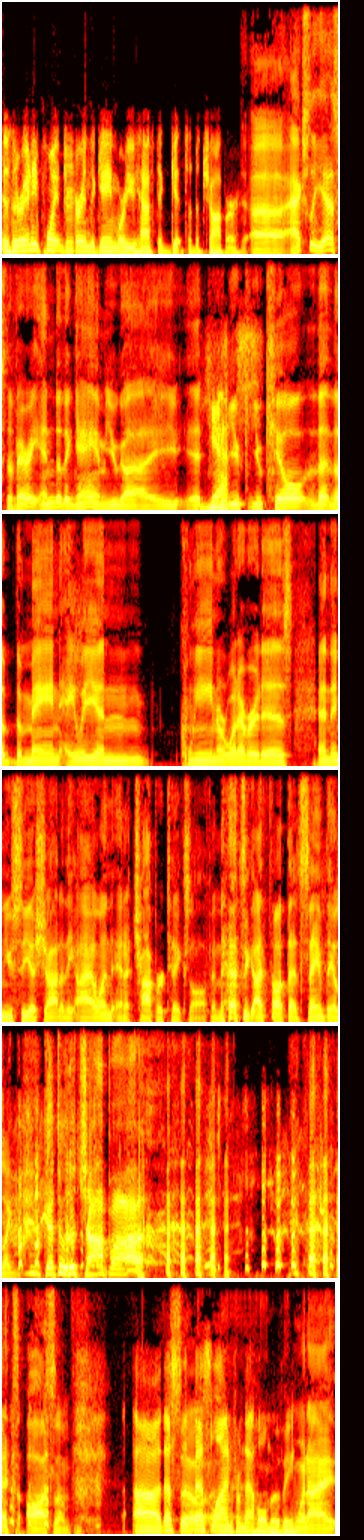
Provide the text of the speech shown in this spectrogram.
Is there any point during the game where you have to get to the chopper? Uh, actually, yes. The very end of the game, you uh, it, yes. you you kill the, the the main alien queen or whatever it is, and then you see a shot of the island and a chopper takes off, and that's I thought that same thing. I was like, get to the chopper. it's awesome. Uh, that's so, the best line from that whole movie. When I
